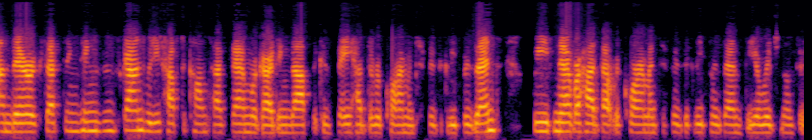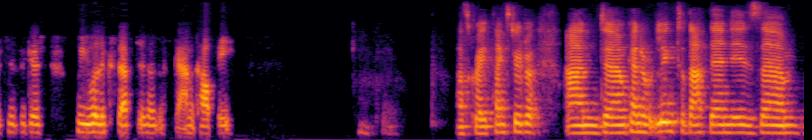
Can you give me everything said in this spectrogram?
and they're accepting things in scanned, but you'd have to contact them regarding that because they had the requirement to physically present. We've never had that requirement to physically present the original certificate. We will accept it as a scan copy. Okay, that's great. Thanks, Deirdre. And um, kind of linked to that then is um,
